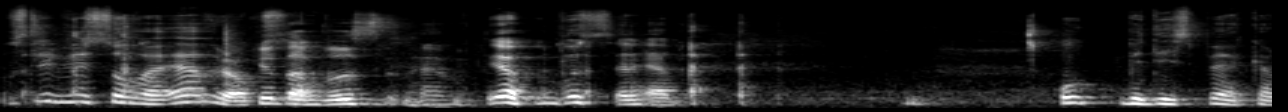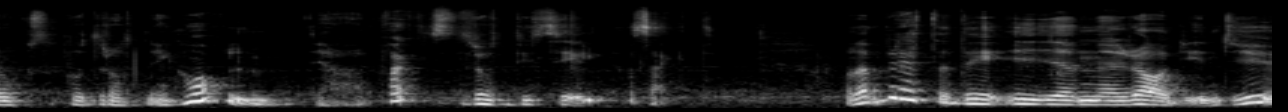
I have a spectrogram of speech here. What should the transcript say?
då slipper vi sova över också. bussen hem. Ja, bussen hem. Och men det spökar också på Drottningholm. Det har faktiskt drottning Silvia sagt. Hon har berättat det i en radiointervju.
